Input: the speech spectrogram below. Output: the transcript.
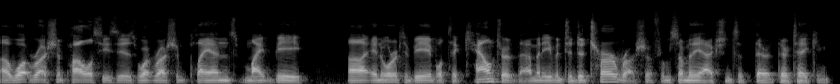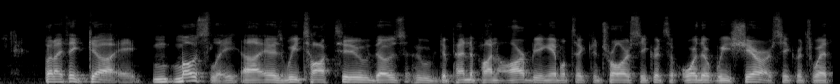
uh, what Russian policies is, what Russian plans might be, uh, in order to be able to counter them and even to deter Russia from some of the actions that they're they're taking. But I think uh, mostly, uh, as we talk to those who depend upon our being able to control our secrets or that we share our secrets with,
